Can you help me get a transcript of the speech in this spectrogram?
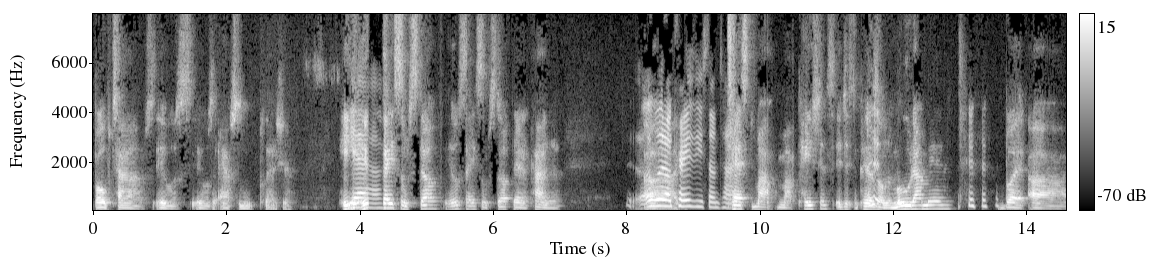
both times it was it was an absolute pleasure. He Yeah. he'll say some stuff. He'll say some stuff that kind of A little Uh, crazy sometimes. test my my patience. It just depends on the mood I'm in. But uh,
